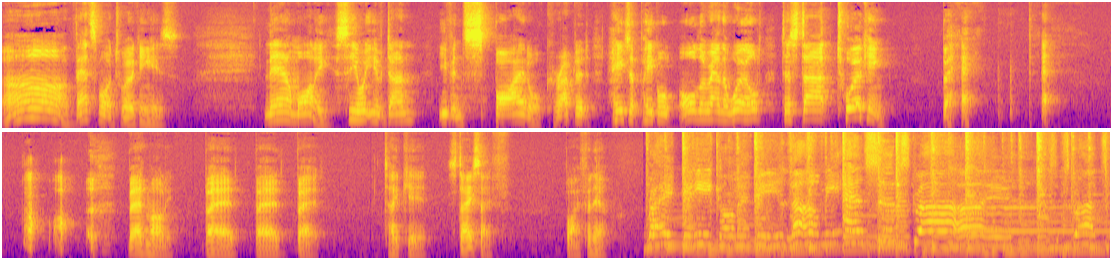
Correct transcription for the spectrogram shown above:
Oh, that's what twerking is. Now, Miley, see what you've done? You've inspired or corrupted heaps of people all around the world to start twerking. Bad. Bad, bad Bad, bad, bad. Take care. Stay safe. Bye for now. Me, comment me, love me, and subscribe. Subscribe to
